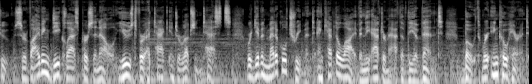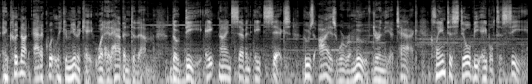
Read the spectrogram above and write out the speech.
2, surviving D class personnel used for attack interruption tests were given medical treatment and kept alive in the aftermath of the event. Both were incoherent and could not adequately communicate what had happened to them, though D 89786, whose eyes were removed during the attack, claimed to still be able to see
